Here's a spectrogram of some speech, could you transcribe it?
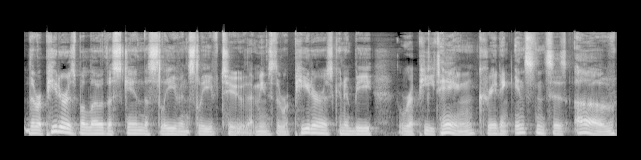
The repeater is below the skin, the sleeve, and sleeve two. That means the repeater is going to be repeating, creating instances of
